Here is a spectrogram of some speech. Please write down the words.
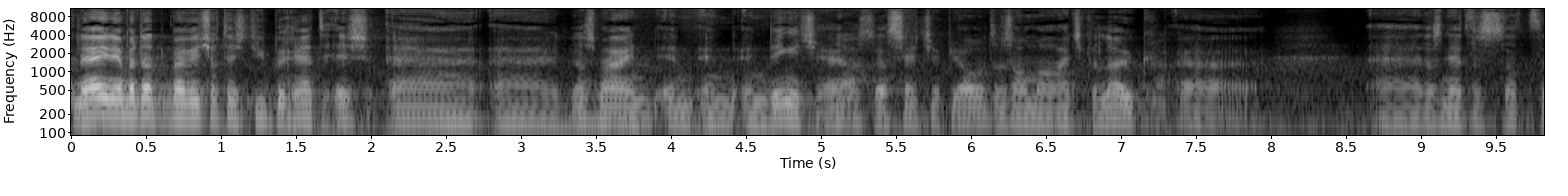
nee, nee maar, dat, maar weet je wat is? Die beret is, eh, eh, dat is maar een, een, een, een dingetje. Hè? Ja. Dat, dat zet je op je hoofd, dat is allemaal hartstikke leuk. Ja. Dat is net als dat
